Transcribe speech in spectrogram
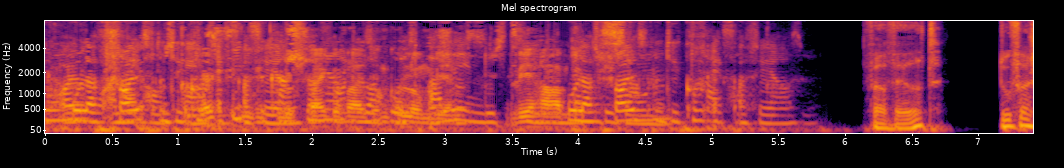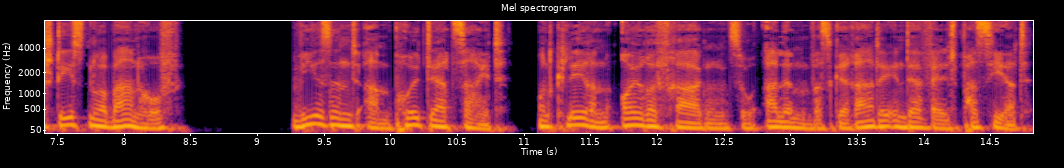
Olaf Scholz und die Cum-Ex-Affäre. Steigeweise in Kolumbien. Wir haben Olaf Scholz und die Cum-Ex-Affäre. Verwirrt? Du verstehst nur Bahnhof? Wir sind am Pult der Zeit und klären eure Fragen zu allem, was gerade in der Welt passiert.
